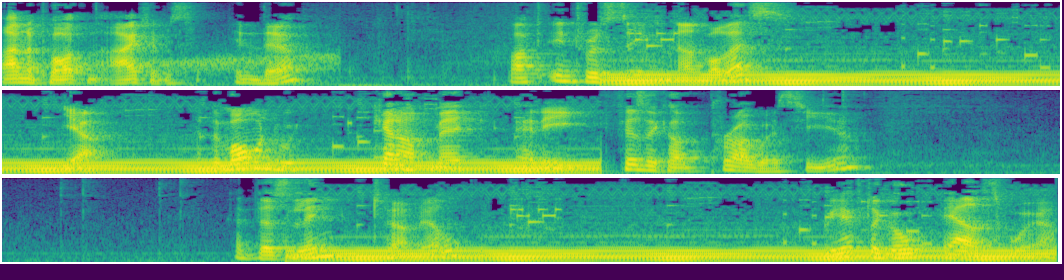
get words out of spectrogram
unimportant items in there, but interesting nonetheless. Yeah, at the moment we cannot make any physical progress here. At this LINC terminal, we have to go elsewhere.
